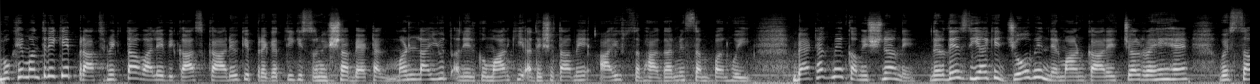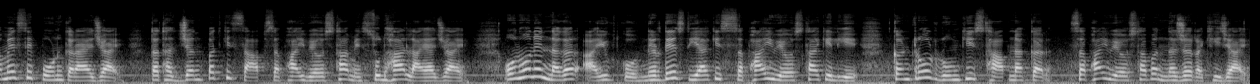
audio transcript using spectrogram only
मुख्यमंत्री की प्राथमिकता वाले विकास कार्यों की प्रगति की समीक्षा बैठक मंडलायुक्त अनिल कुमार की अध्यक्षता में आयुक्त सभागार में संपन्न हुई। बैठक में कमिश्नर ने निर्देश दिया कि जो भी निर्माण कार्य चल रहे हैं, वे समय से पूर्ण कराया जाए तथा जनपद की साफ़ सफ़ाई व्यवस्था में सुधार लाया जाए। उन्होंने नगर आयुक्त को निर्देश दिया कि सफ़ाई व्यवस्था के लिए कंट्रोल रूम की स्थापना कर सफ़ाई व्यवस्था पर नज़र रखी जाए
